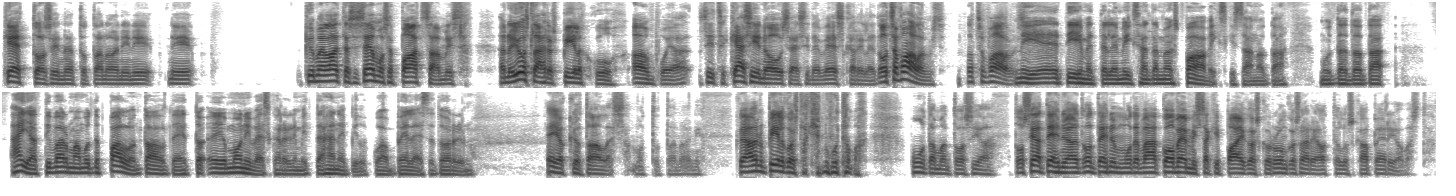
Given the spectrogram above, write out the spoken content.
Kettoon sinne tota noin, niin, niin, niin kyllä mä laittaisin semmoisen patsaan, missä hän on just lähdössä pilkkuun ampua ja sitten se käsi nousee sinne veskarille. Oletko valmis? Oletko valmis? Niin, et ihmettele, miksi hän myös Paaviksi sanotaan. Mutta tota, hän jätti varmaan muuten pallon talteen, että ei ole moni veskari nimittäin hänen pilkkuaan peleissä torjunut. Ei ole kyllä tallessa, mutta tota noin, niin. kyllä on pilkoistakin muutama, muutaman tosiaan. Tosiaan tehnyt, on tehnyt muuten vähän kovemmissakin paikoissa kuin runkosarjaottelussa Kaperio vastaan.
